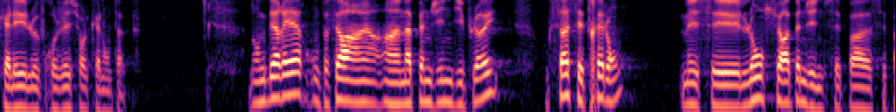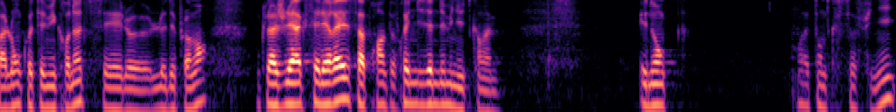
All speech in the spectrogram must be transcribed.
quel est le projet sur lequel on tape. Donc derrière, on peut faire un, App Engine deploy. Donc ça, c'est très long, mais c'est long sur App Engine. C'est pas pas long côté Micronote, c'est le, le, déploiement. Donc là, je l'ai accéléré, ça prend à peu près une dizaine de minutes quand même. Et donc, on va attendre que ça finisse.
